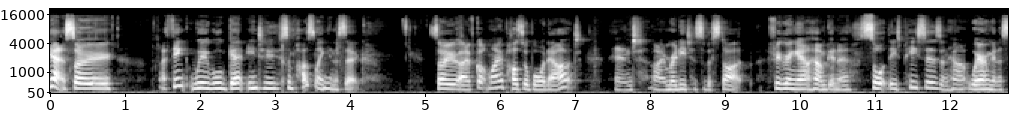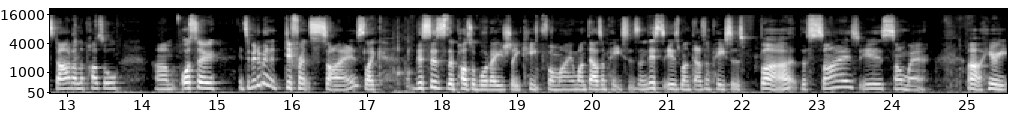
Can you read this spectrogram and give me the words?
yeah, so I think we will get into some puzzling in a sec. So I've got my puzzle board out and I'm ready to sort of start figuring out how I'm going to sort these pieces and how where I'm going to start on the puzzle. Um, also, it's a bit of a different size. Like this is the puzzle board I usually keep for my 1000 pieces and this is 1000 pieces, but the size is somewhere. Oh, here,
